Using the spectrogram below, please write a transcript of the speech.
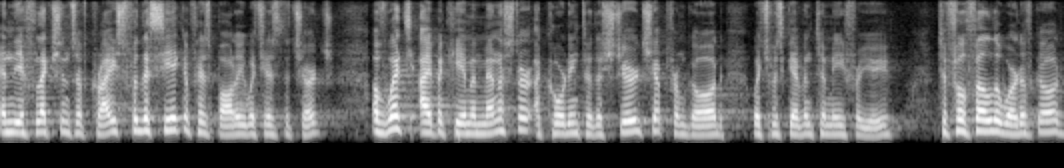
in the afflictions of Christ for the sake of his body, which is the church, of which I became a minister according to the stewardship from God which was given to me for you, to fulfill the word of God.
